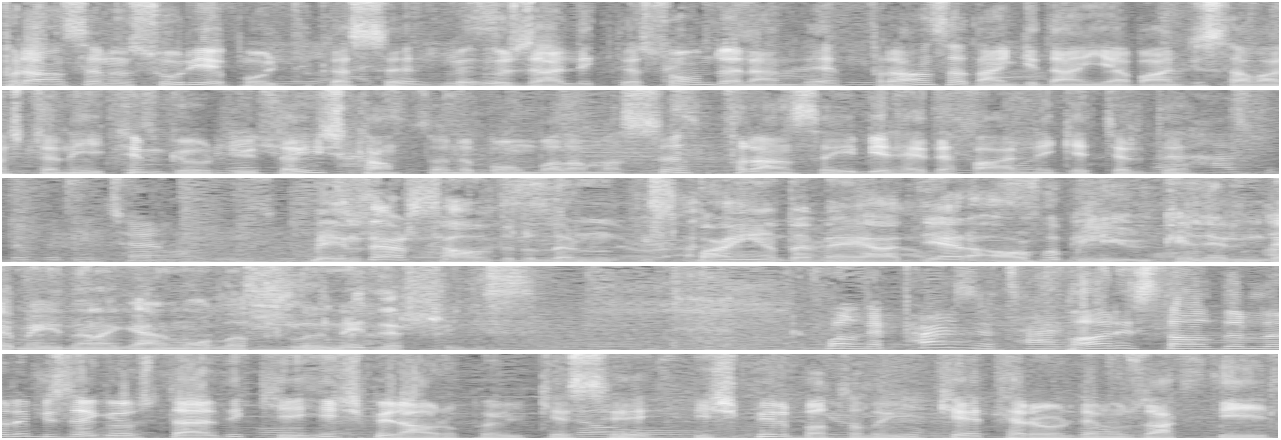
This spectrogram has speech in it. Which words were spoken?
Fransa'nın Suriye politikası ve özellikle son dönemde Fransa'dan giden yabancı savaşçıların eğitim gördüğü DAEŞ kamplarını bombalaması Fransa'yı bir hedef haline getirdi. Benzer saldırıların İspanya'da veya diğer Avrupa Birliği ülkelerinde meydana gelme olasılığı nedir? Paris saldırıları bize gösterdi ki hiçbir Avrupa ülkesi, hiçbir batılı ülke terörden uzak değil.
